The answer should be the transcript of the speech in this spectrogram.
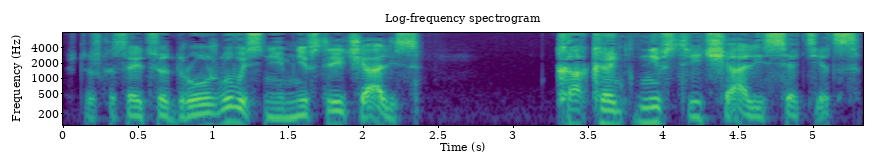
Что ж касается дружбы, вы с ним не встречались». «Как они не встречались, отец?»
